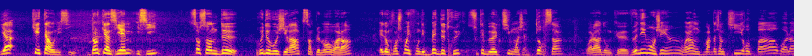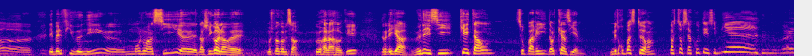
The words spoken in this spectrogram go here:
Il y a K-Town ici, dans le 15e, ici, 62 rue de Vaugirard, tout simplement, voilà. Et donc, franchement, ils font des bêtes de trucs. Sous tes bubble tea, moi, j'adore ça. Voilà, donc euh, venez manger, hein. voilà, on peut partager un petit repas, voilà. euh, les belles filles, venez, euh, mangeons ainsi. Euh, non, je rigole, hein. Moi, je suis pas comme ça. Voilà, ok. Donc, les gars, venez ici, K-Town, sur Paris, dans le 15e. Métro Pasteur, hein. Pasteur, c'est à côté, c'est bien. Voilà.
